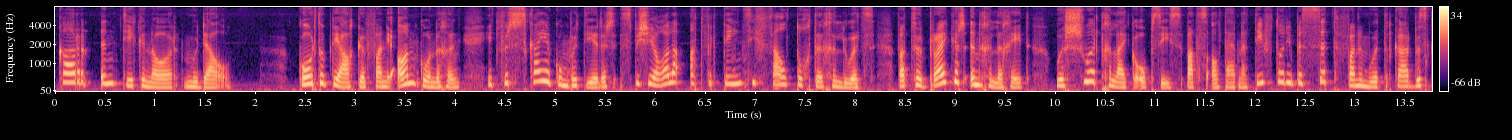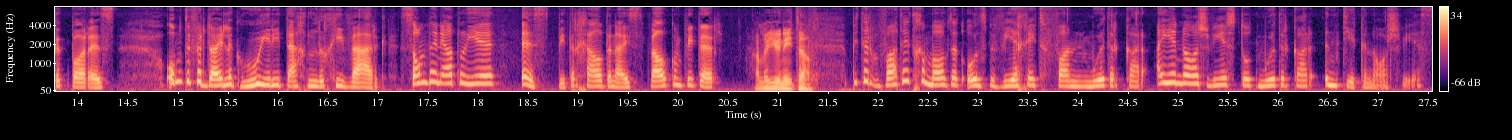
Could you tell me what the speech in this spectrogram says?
kar-intekenaar model. Kort op die hakke van die aankondiging het verskeie kompeteerders spesiale advertensieveldtogte geloods wat verbruikers ingelig het oor soortgelyke opsies wat as alternatief tot die besit van 'n motorkar beskikbaar is. Om te verduidelik hoe hierdie tegnologie werk, saam in die ateljee is Pieter Geldenhuys. Welkom Pieter. Hallo Junita. Pieter, wat het gemaak dat ons beweeg het van motorkar eienaars wees tot motorkar intekenaars wees?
